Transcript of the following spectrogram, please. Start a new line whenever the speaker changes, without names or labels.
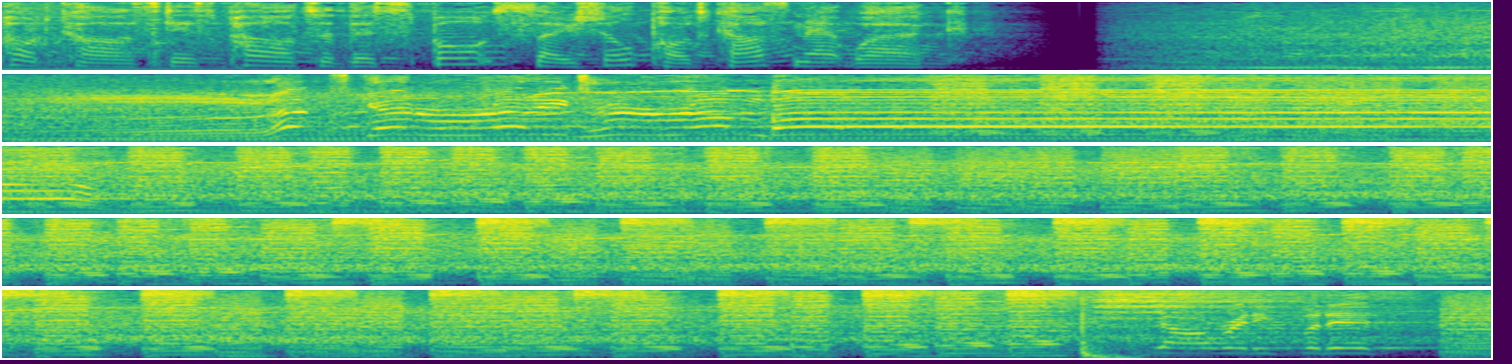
podcast is part of the Sports Social Podcast Network.
Let's get ready to rumble! Y'all ready for this?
